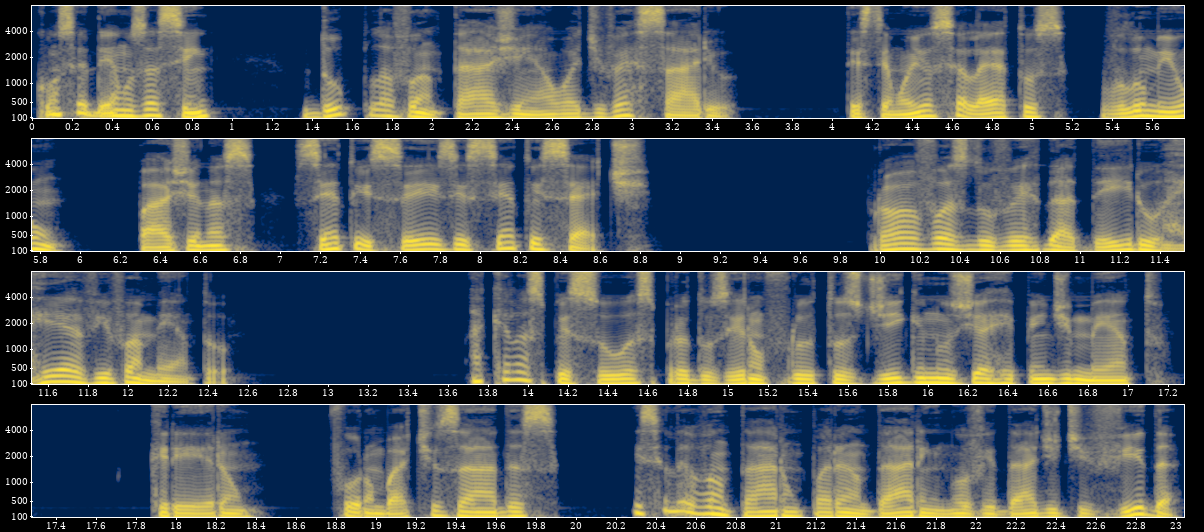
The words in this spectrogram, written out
Concedemos, assim, dupla vantagem ao adversário Testemunhos Seletos, volume 1, páginas 106 e 107. Provas do verdadeiro reavivamento. Aquelas pessoas produziram frutos dignos de arrependimento, creram, foram batizadas e se levantaram para andar em novidade de vida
